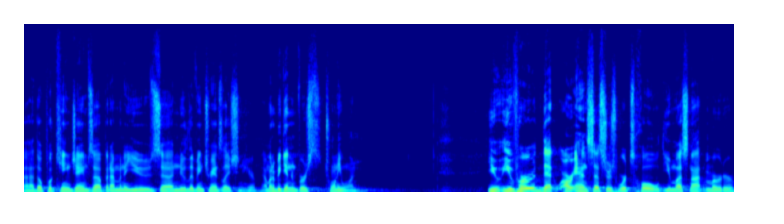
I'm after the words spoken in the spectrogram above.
uh, they'll put King James up, but I'm going to use uh, New Living Translation here. I'm going to begin in verse 21. You, you've heard that our ancestors were told, You must not murder.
